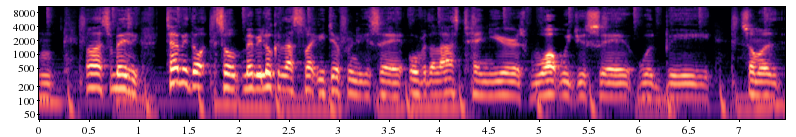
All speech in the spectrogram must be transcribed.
Mm. Oh, that's amazing. Tell me though. So maybe look at that slightly differently. Say over the last ten years, what would you say would be some of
